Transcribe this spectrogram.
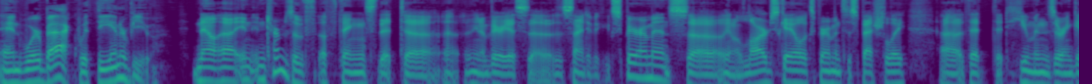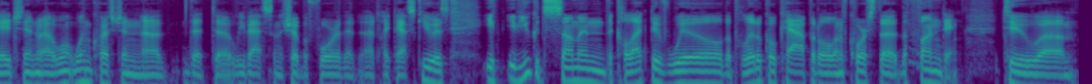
And we're back with the interview. Now, uh, in, in terms of, of things that, uh, uh, you know, various uh, scientific experiments, uh, you know, large scale experiments especially, that, that humans are engaged in, one, one, question that we've asked on the show before that I'd like to ask you is if, if you could summon the collective will, the political capital, and of course the, the funding to, um,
